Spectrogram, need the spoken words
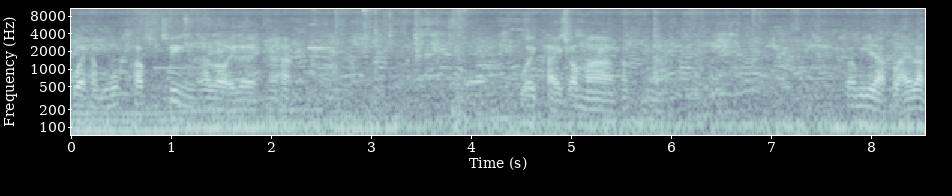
กล้วยหักมุกครับปิ้งอร่อยเลยนะฮะกล้วยไข่ก็มาครับนะฮะก็มีหลากหลายรา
